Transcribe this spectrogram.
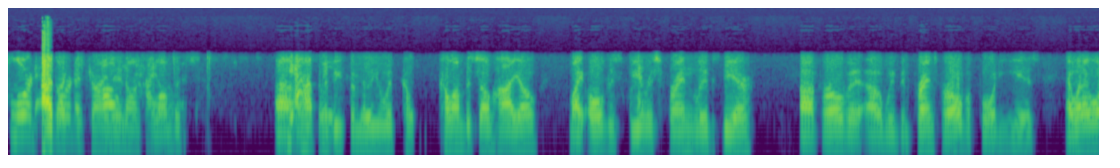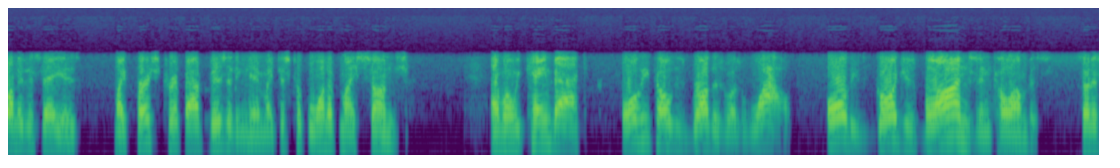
Florida. I'd Florida's like to chime in on Columbus. Uh, yeah, I happen please. to be familiar with Columbus, Ohio. My oldest, dearest okay. friend lives there. Uh, for over, uh, we've been friends for over 40 years. And what I wanted to say is, my first trip out visiting him, I just took one of my sons. And when we came back, all he told his brothers was, wow, all these gorgeous blondes in Columbus. So the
